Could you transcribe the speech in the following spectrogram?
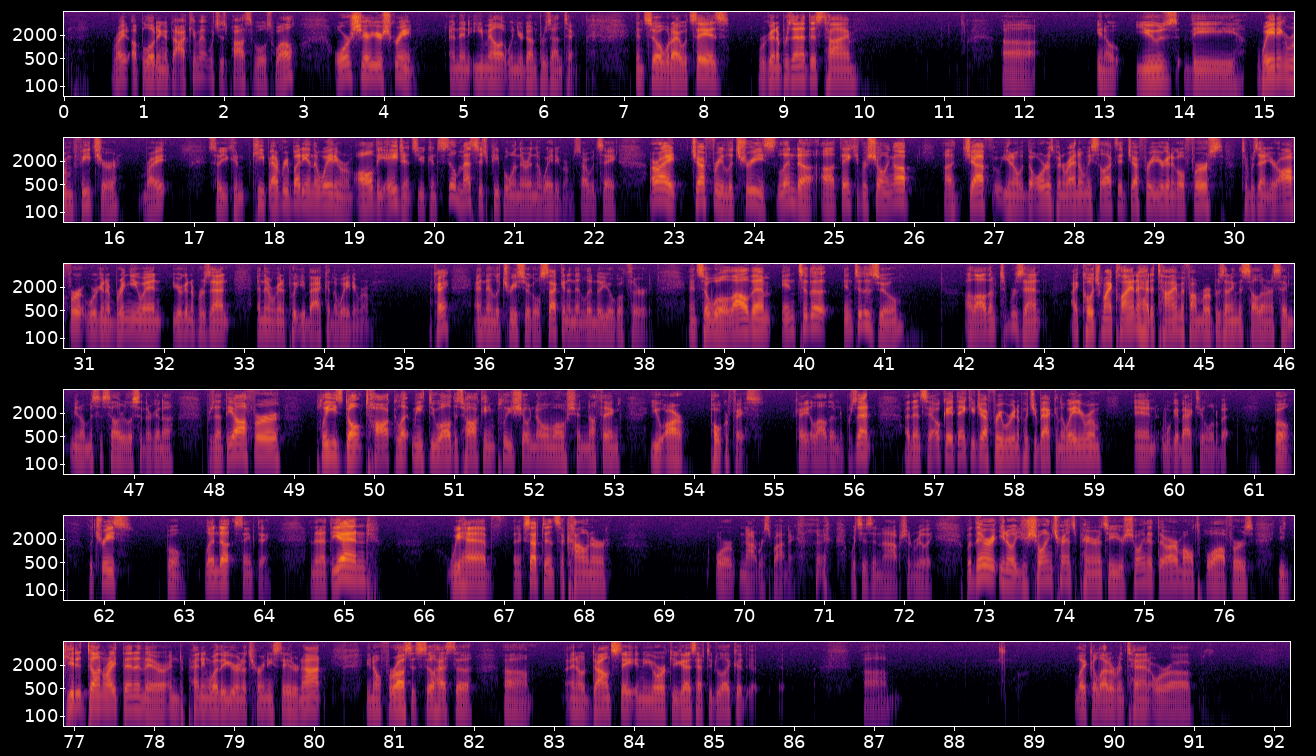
right? Uploading a document, which is possible as well, or share your screen and then email it when you're done presenting. And so, what I would say is, we're going to present at this time. Uh, you know, use the waiting room feature, right? So you can keep everybody in the waiting room, all the agents. You can still message people when they're in the waiting room. So I would say, all right, Jeffrey, Latrice, Linda, uh, thank you for showing up. Uh, Jeff, you know, the order's been randomly selected. Jeffrey, you're going to go first to present your offer. We're going to bring you in. You're going to present, and then we're going to put you back in the waiting room. Okay. And then Latrice, you'll go second, and then Linda, you'll go third. And so we'll allow them into the into the Zoom, allow them to present. I coach my client ahead of time if I'm representing the seller and I say, you know, Mrs. Seller, listen, they're going to present the offer. Please don't talk. Let me do all the talking. Please show no emotion, nothing. You are poker face. Okay. Allow them to present. I then say, okay, thank you, Jeffrey. We're going to put you back in the waiting room and we'll get back to you in a little bit. Boom. Latrice, boom. Linda, same thing. And then at the end, we have an acceptance, a counter, or not responding, which isn't an option really. But there, you know, you're showing transparency. You're showing that there are multiple offers. You get it done right then and there. And depending whether you're an attorney state or not, you know, for us, it still has to. Um, I know downstate in New York, you guys have to do like a, um, like a letter of intent or a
